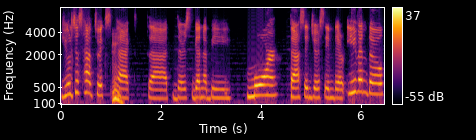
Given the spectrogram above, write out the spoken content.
you'll just have to expect that there's gonna be more passengers in there even though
